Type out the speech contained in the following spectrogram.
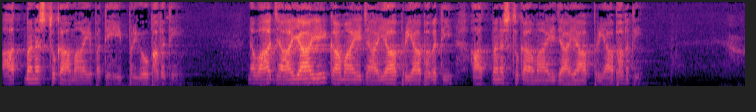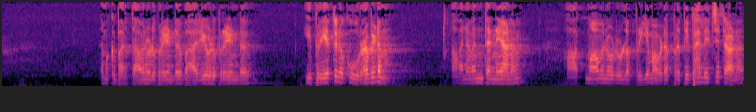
ആത്മനസ്തു കാമായ പതി പ്രിയോ ഭവതി. നവാ ജായായേ കാമായ ജായാ പ്രിയാ ഭവതി. ആത്മനസ്തു കാമായ ജായാ പ്രിയാ ഭവതി. നമുക്ക് ഭർത്താവിനോട് പ്രിയുണ്ട് ഭാര്യയോട് പ്രിയുണ്ട് ഈ പ്രിയത്തിനൊക്കെ ഉറവിടം അവനവൻ തന്നെയാണ്. ആത്മാവിനോടുള്ള പ്രിയം അവിടെ പ്രതിഫലിച്ചിട്ടാണ്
